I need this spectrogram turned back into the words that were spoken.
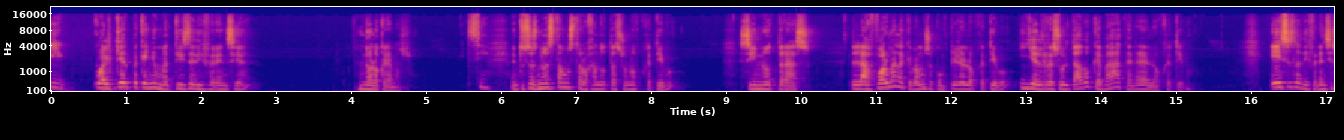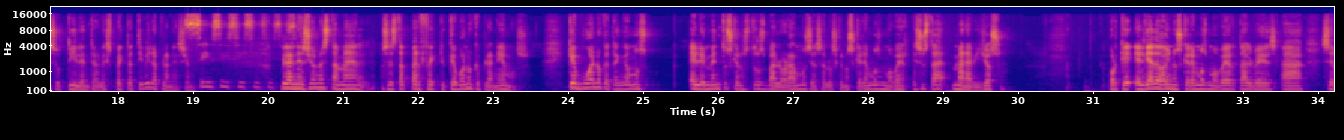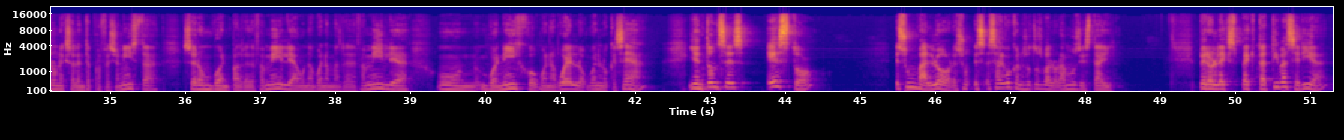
Y cualquier pequeño matiz de diferencia no lo queremos. Sí. Entonces no estamos trabajando tras un objetivo, sino tras la forma en la que vamos a cumplir el objetivo y el resultado que va a tener el objetivo. Esa es la diferencia sutil entre la expectativa y la planeación. Sí, sí, sí, sí, sí. sí. Planeación no está mal, o sea, está perfecto y qué bueno que planeemos. Qué bueno que tengamos elementos que nosotros valoramos y hacia los que nos queremos mover. Eso está maravilloso. Porque el día de hoy nos queremos mover tal vez a ser un excelente profesionista, ser un buen padre de familia, una buena madre de familia, un buen hijo, buen abuelo, buen lo que sea. Y entonces esto es un valor, es, es algo que nosotros valoramos y está ahí. Pero la expectativa sería,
